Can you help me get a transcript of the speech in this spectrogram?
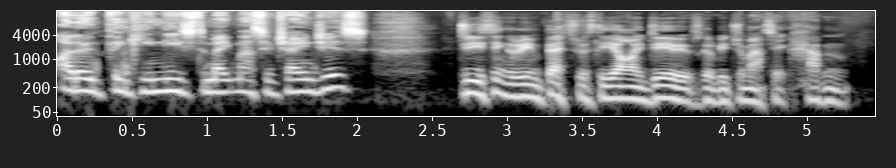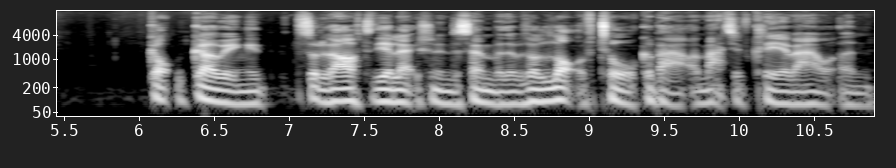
I don't think he needs to make massive changes. Do you think it would have been better if the idea it was going to be dramatic hadn't got going sort of after the election in December? There was a lot of talk about a massive clear out and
